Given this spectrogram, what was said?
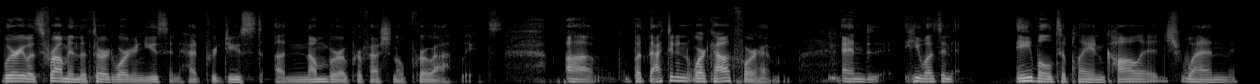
Where he was from in the Third Ward in Houston had produced a number of professional pro athletes. Um, but that didn't work out for him. And he wasn't able to play in college when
